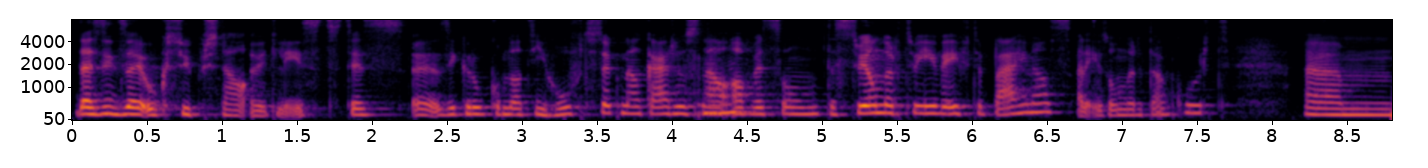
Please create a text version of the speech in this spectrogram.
dat is iets dat je ook super snel uitleest. Het is eh, zeker ook omdat die hoofdstukken elkaar zo snel afwisselen. Het is 252 pagina's, allee, zonder het dankwoord. Ehm,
